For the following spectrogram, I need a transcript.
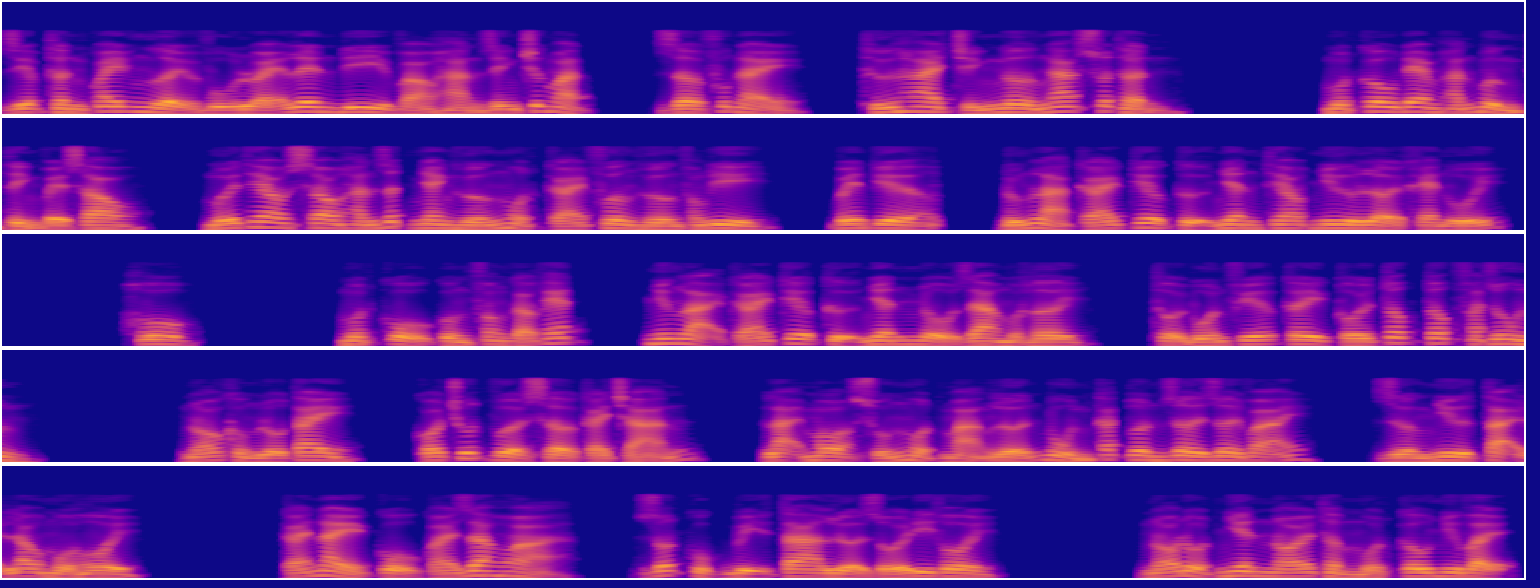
diệp thần quay người vụ lóe lên đi vào hàn dĩnh trước mặt, giờ phút này, thứ hai chính ngơ ngác xuất thần. Một câu đem hắn bừng tỉnh về sau, mới theo sau hắn rất nhanh hướng một cái phương hướng phóng đi, bên kia, đúng là cái kia cự nhân theo như lời khen núi. Hô! Một cổ cùng phong gào thét, nhưng lại cái kia cự nhân nổ ra một hơi, thổi bốn phía cây cối tốc tốc phát run. Nó khổng lồ tay, có chút vừa sờ cái chán, lại mò xuống một mảng lớn bùn cắt tuôn rơi rơi vãi, dường như tại lau mồ hôi. Cái này cổ quái ra hỏa, rốt cục bị ta lừa dối đi thôi. Nó đột nhiên nói thầm một câu như vậy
